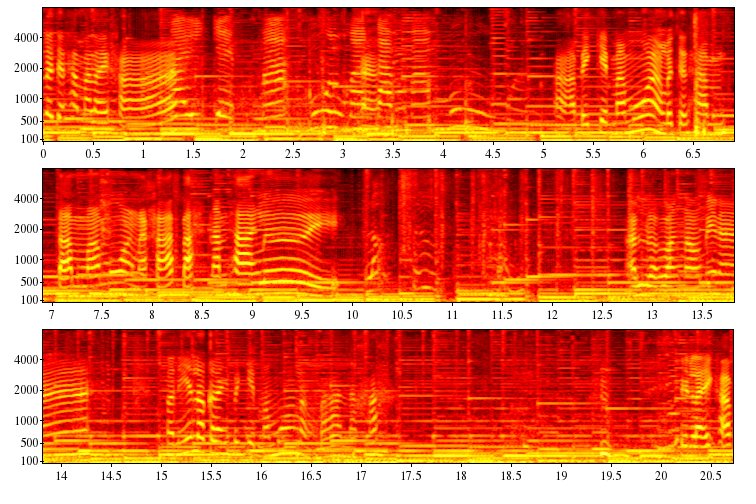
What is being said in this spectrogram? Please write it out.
ี้เราจะทำอะไรคะ ไปเก็บมะม่วงมาตำมะม่วงอ่า ไปเก็บมะม่วง เราจะทำตำมะม่วงนะคะไปะนำทางเลยแล้วซื้ออะระวังน้องด้วยนะ ตอนนี้เรากำลังจะไปเก็บมะม่วงหลังบ้านนะคะ เป็นไรครับ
